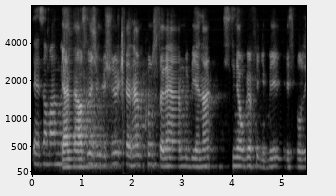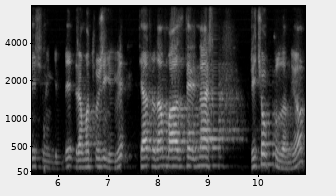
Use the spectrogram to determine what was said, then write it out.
e, zamanla. Yani aslında şimdi düşünürken hem Kunsthalle hem de Bienal sineografi gibi, dispositioning gibi, dramaturji gibi tiyatrodan bazı terimleri çok kullanıyor.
